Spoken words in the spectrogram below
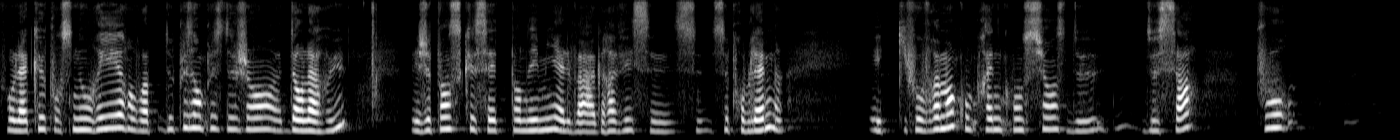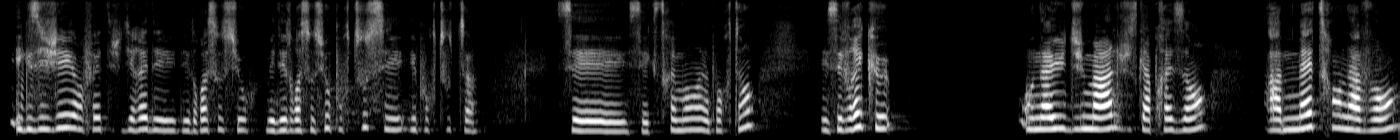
font la queue pour se nourrir. On voit de plus en plus de gens euh, dans la rue. Et je pense que cette pandémie, elle va aggraver ce, problème et qu'il faut vraiment qu'on prenne conscience de, ça pour exiger, en fait, je dirais, des, droits sociaux, mais des droits sociaux pour tous et, pour toutes. C'est extrêmement important. Et c'est vrai que on a eu du mal jusqu'à présent à mettre en avant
